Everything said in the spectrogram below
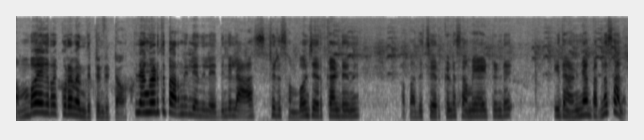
സംഭവം ഏറെക്കുറെ വന്നിട്ടുണ്ട് കേട്ടോ ഞങ്ങളുടെ അടുത്ത് പറഞ്ഞില്ലേ എന്നില്ലേ ഇതിന്റെ ലാസ്റ്റ് ഒരു സംഭവം ചേർക്കാണ്ടെന്ന്. അപ്പോൾ അത് ചേർക്കേണ്ട സമയമായിട്ടുണ്ട്. ഇതാണ് ഞാൻ പറഞ്ഞ സാധനം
